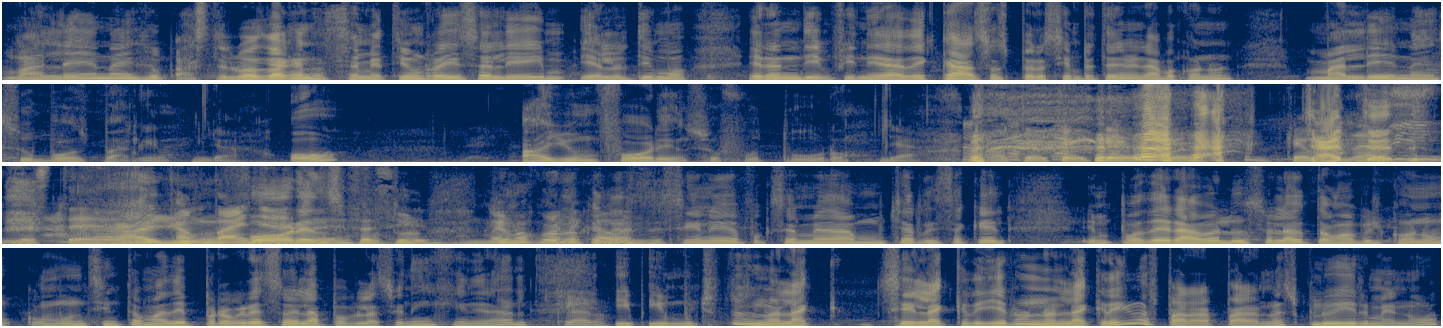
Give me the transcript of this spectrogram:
Malena y su, hasta el Volkswagen se metió un rey y salía y, y al último eran de infinidad de casos, pero siempre terminaba con un Malena y su Volkswagen. Ya, O hay un Ford en su futuro. ya. No, qué, qué, qué, qué, qué Chan, buenas, chan. este, Hay un. Ford en ¿eh? su sí futuro. Yo me acuerdo que en el cine de Fox me daba mucha risa que él empoderaba el uso del automóvil con un, como un síntoma de progreso de la población en general. Claro. Y, y muchos pues no la, se la creyeron, no la creímos para, para no excluirme, ¿no?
